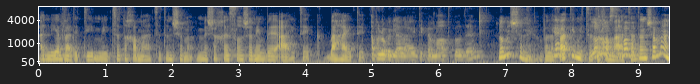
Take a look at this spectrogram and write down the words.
אני עבדתי מצאת החמה, צאת הנשמה, במשך עשר שנים בהייטק, בהייטק. אבל לא בגלל ההייטק אמרת קודם. לא משנה, אבל כן. עבדתי מצאת לא, לא החמה, לא, צאת הנשמה.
